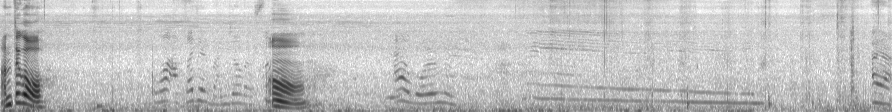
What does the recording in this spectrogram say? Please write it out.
안 뜨거워. 전에 만져봤어? 어. 아 멀면. 아야.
